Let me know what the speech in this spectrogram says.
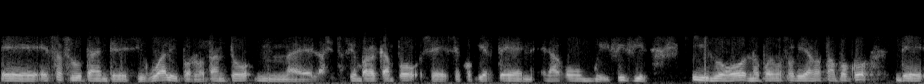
es absolutamente desigual y por lo tanto mm, la situación para el campo se, se convierte en algo muy difícil y luego no podemos olvidarnos tampoco de,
